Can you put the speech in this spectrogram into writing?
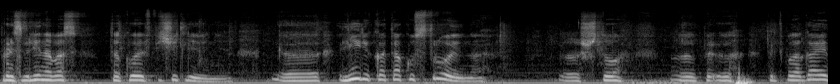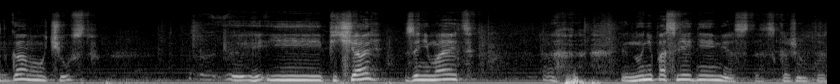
произвели на вас такое впечатление. Э, лирика так устроена, э, что э, э, предполагает гамму чувств, э, и печаль занимает, э, ну, не последнее место, скажем так.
